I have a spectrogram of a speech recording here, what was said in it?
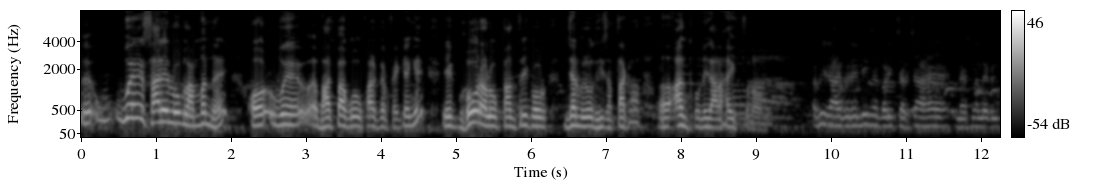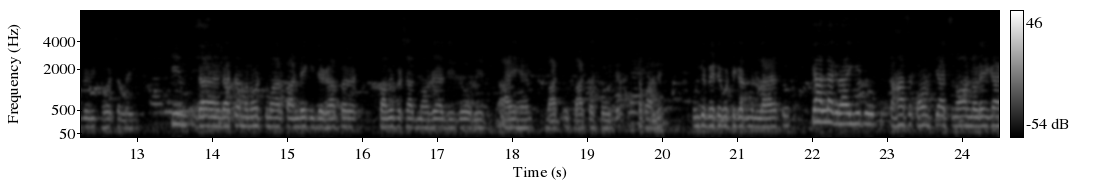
वे सारे लोग लामबंद हैं और वे भाजपा को उखाड़ कर फेंकेंगे। एक घोर अलोकतांत्रिक और जनविरोधी सत्ता का अंत होने जा रहा है इस चुनाव में। अभी रायबरेली में बड़ी चर्चा है नेशनल लेवल पे भी खबर चल रही। कि डॉक्टर मनोज कुमार पांडे की जगह पर स्वामी प्रसाद मौर्य जी जो अभी आए हैं भाजपा छोड़ के सपा में, उनके बेटे को टिकट मिल रहा है। तो क्या लग रहा है ये जो, कहाँ से कौन, क्या चुनाव लड़ेगा,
